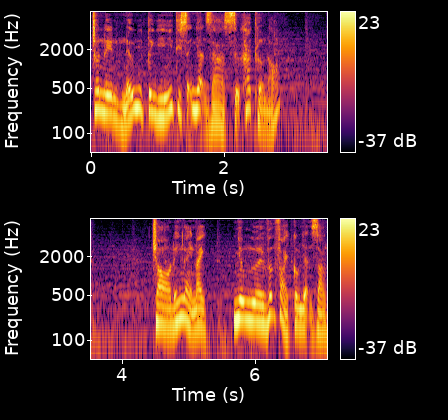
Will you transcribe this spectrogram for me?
cho nên nếu như tinh ý thì sẽ nhận ra sự khác thường đó. Cho đến ngày nay, nhiều người vẫn phải công nhận rằng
